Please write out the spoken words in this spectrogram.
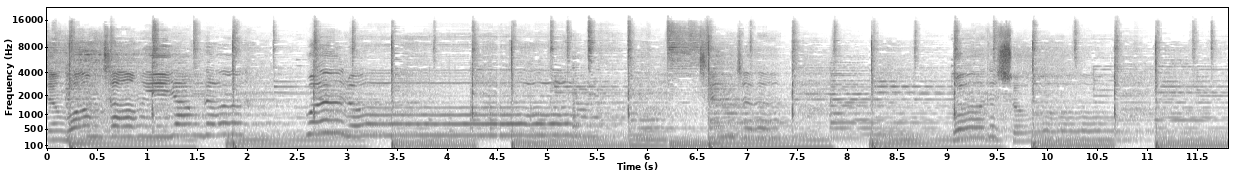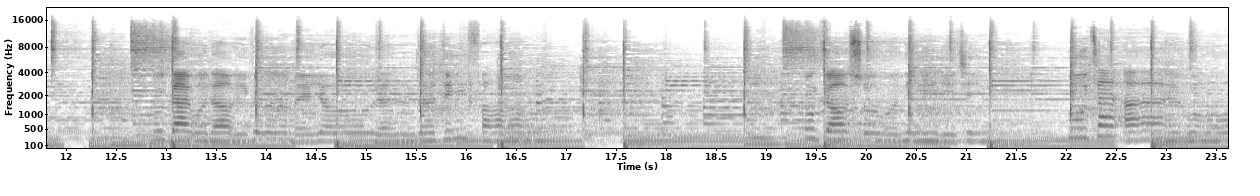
像往常一样的温柔，牵着我的手，带我到一个没有人的地方，告诉我你已经不再爱我。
